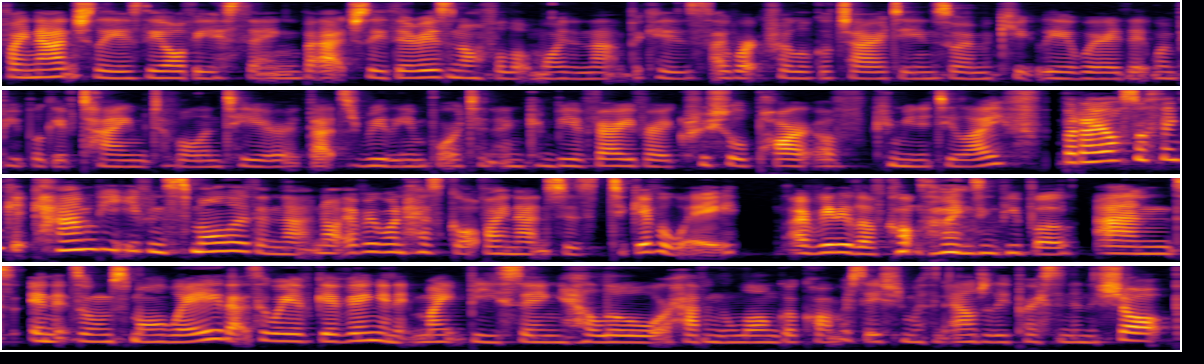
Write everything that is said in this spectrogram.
financially, is the obvious thing, but actually, there is an awful lot more than that because I work for a local charity, and so I'm acutely aware that when people give time to volunteer, that's really important and can be a very, very crucial part of community life. But I also think it can be even smaller than that. Not everyone has got finances to give away. I really love complimenting people. And in its own small way, that's a way of giving. And it might be saying hello or having a longer conversation with an elderly person in the shop.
